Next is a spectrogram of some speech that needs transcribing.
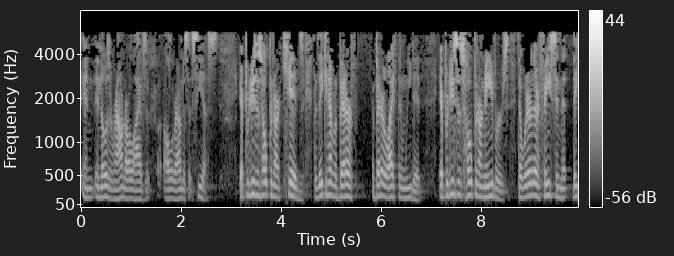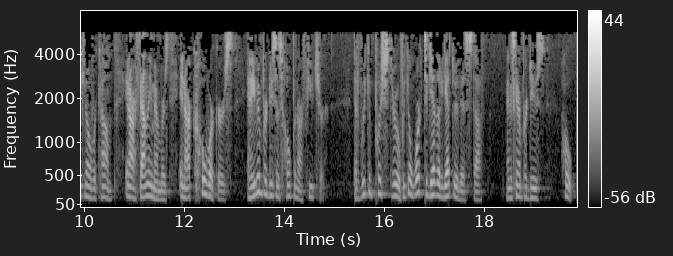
in, in those around our lives, all around us that see us. It produces hope in our kids that they can have a better a better life than we did. It produces hope in our neighbors that whatever they're facing that they can overcome, in our family members, in our coworkers, and even produces hope in our future. That if we can push through, if we can work together to get through this stuff, and it's going to produce hope.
